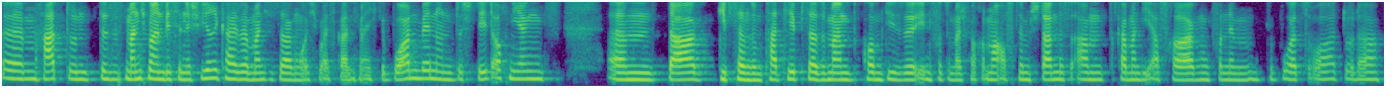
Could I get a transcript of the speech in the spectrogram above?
ähm, hat und das ist manchmal ein bisschen eine Schwierigkeit, weil manche sagen, oh, ich weiß gar nicht, wann ich geboren bin und das steht auch nirgends. Ähm, da gibt's dann so ein paar Tipps. Also man bekommt diese Info zum Beispiel auch immer auf dem Standesamt, kann man die erfragen von dem Geburtsort oder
